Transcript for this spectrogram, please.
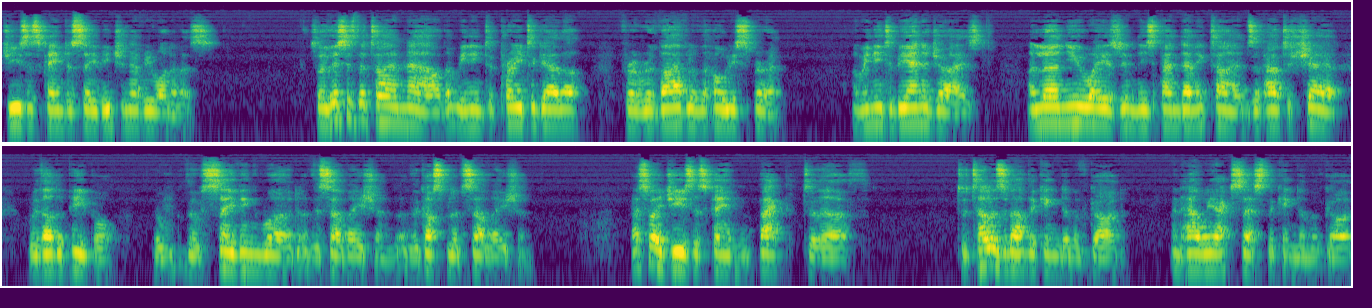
Jesus came to save each and every one of us. So this is the time now that we need to pray together for a revival of the Holy Spirit. And we need to be energized and learn new ways in these pandemic times of how to share with other people the, the saving word of the salvation, of the gospel of salvation. That's why Jesus came back to earth to tell us about the kingdom of God and how we access the kingdom of God.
